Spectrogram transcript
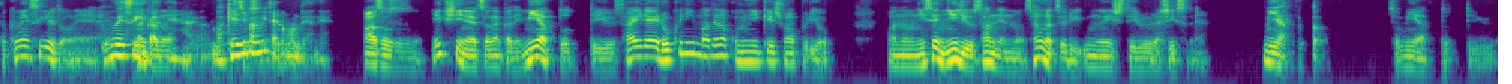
匿名すぎるとね。匿名すぎたね。まあ掲示板みたいなもんだよね。あそうそうそう。ミクシーのやつはなんかね、ミアットっていう最大6人までのコミュニケーションアプリを、あの、2023年の3月より運営しているらしいですね。ミアット。そう、ミアットっていう。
